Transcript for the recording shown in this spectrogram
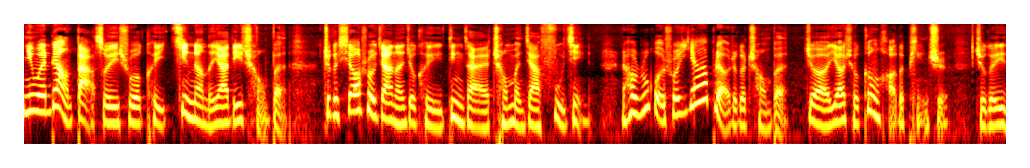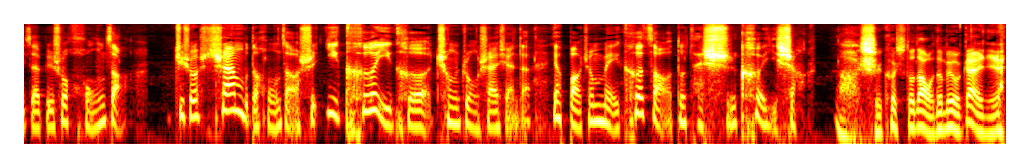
因为量大，所以说可以尽量的压低成本。这个销售价呢，就可以定在成本价附近。然后如果说压不了这个成本，就要要求更好的品质。举个例子，比如说红枣，据说山姆的红枣是一颗一颗称重筛选的，要保证每颗枣都在十克以上。啊，十克是多大？我都没有概念。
